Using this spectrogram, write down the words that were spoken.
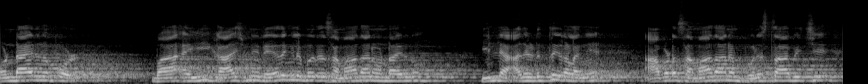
ഉണ്ടായിരുന്നപ്പോൾ ഈ കാശ്മീരിൽ ഏതെങ്കിലും വിധത്തിൽ സമാധാനം ഉണ്ടായിരുന്നു? ഇല്ല. അത് എടുത്തു കളഞ്ഞ് അവിടെ സമാധാനം പുനഃസ്ഥാപിച്ച്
